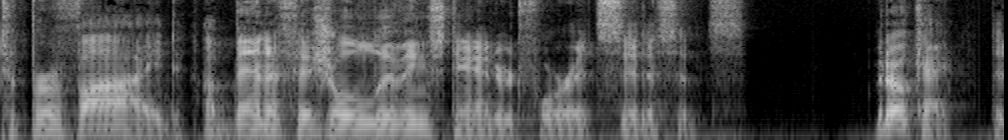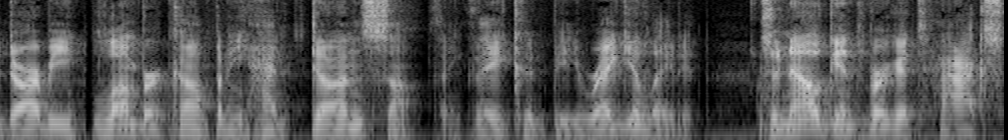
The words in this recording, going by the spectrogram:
to provide a beneficial living standard for its citizens. But okay, the Darby Lumber Company had done something. They could be regulated. So now Ginsburg attacks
